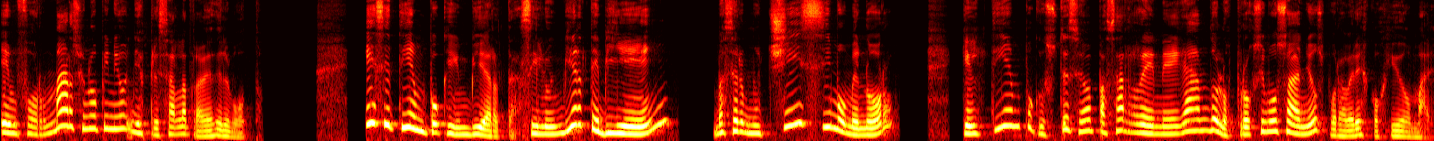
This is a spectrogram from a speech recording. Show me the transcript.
en formarse una opinión y expresarla a través del voto. Ese tiempo que invierta, si lo invierte bien, va a ser muchísimo menor que el tiempo que usted se va a pasar renegando los próximos años por haber escogido mal.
